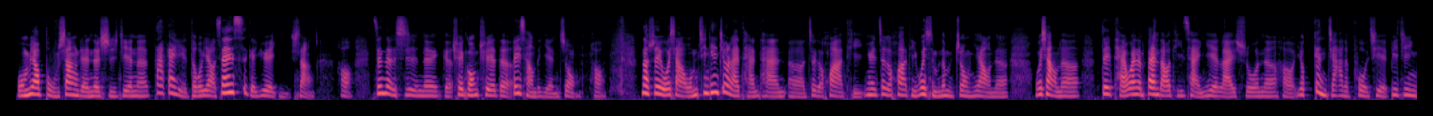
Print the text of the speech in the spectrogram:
我们要补上人的时间呢，大概也都要三四个月以上。哦，真的是那个缺工缺的非常的严重。好，那所以我想，我们今天就来谈谈呃这个话题，因为这个话题为什么那么重要呢？我想呢，对台湾的半导体产业来说呢，好又更加的迫切。毕竟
